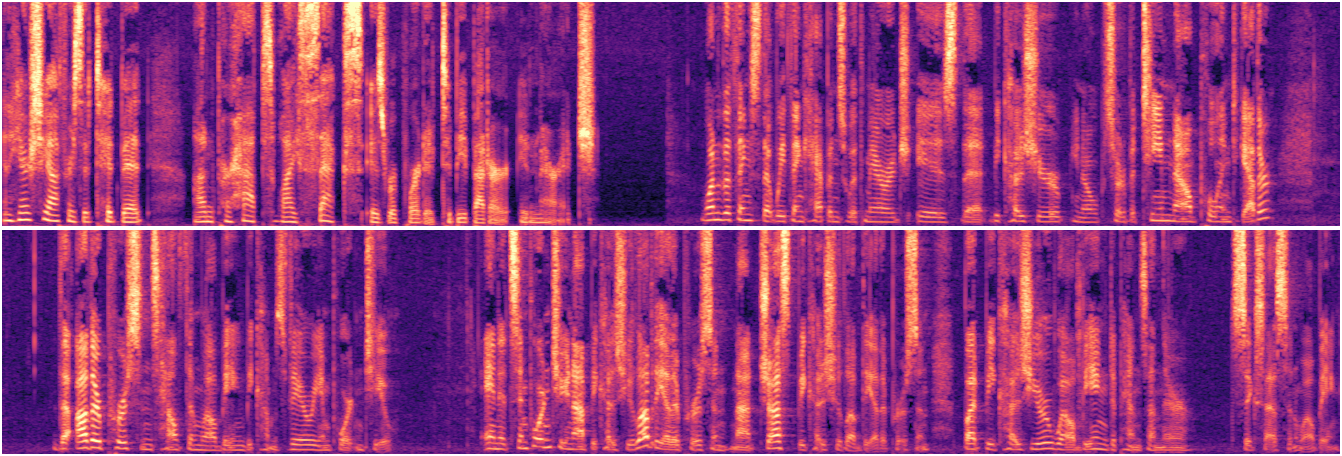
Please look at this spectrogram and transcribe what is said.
And here she offers a tidbit on perhaps why sex is reported to be better in marriage. One of the things that we think happens with marriage is that because you're, you know, sort of a team now pulling together, the other person's health and well-being becomes very important to you. And it's important to you not because you love the other person, not just because you love the other person, but because your well-being depends on their success and well-being.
